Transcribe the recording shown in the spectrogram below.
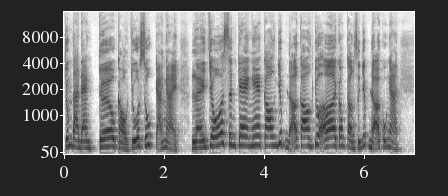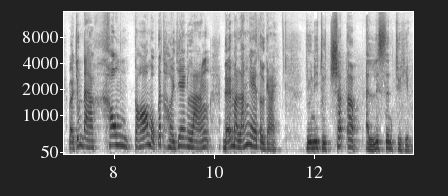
chúng ta đang kêu cầu Chúa suốt cả ngày. Lạy Chúa xin ke nghe con giúp đỡ con. Chúa ơi, con cần sự giúp đỡ của Ngài. Và chúng ta không có một cái thời gian lặng để mà lắng nghe từ Ngài. You need to shut up and listen to Him.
